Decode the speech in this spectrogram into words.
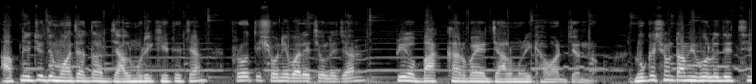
আপনি যদি মজাদার জালমুড়ি খেতে চান, প্রতি শনিবারে চলে যান প্রিয় বাক্কার ভাইয়ের জালমুড়ি খাওয়ার জন্য। লোকেশনটা আমি বলে দিচ্ছি।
